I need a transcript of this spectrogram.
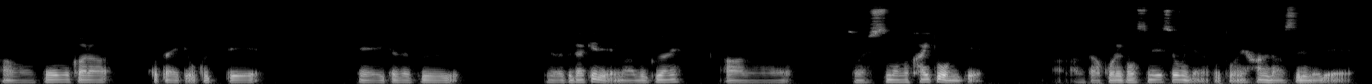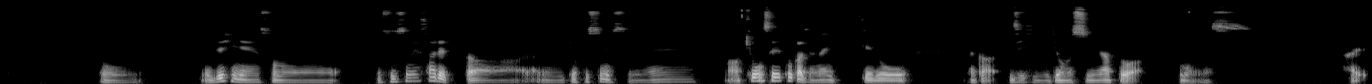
あの、フォームから答えて送って、えー、いただく、いただくだけで、まあ僕がね、あの、その質問の回答を見て、あんたはこれがおすすめですよ、みたいなことをね、判断するので、そう。でぜひね、その、おすすめされたらね、見てほしいんですよね。まあ、強制とかじゃないけど、なんか、ぜひ見てほしいなとは思います。はい。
